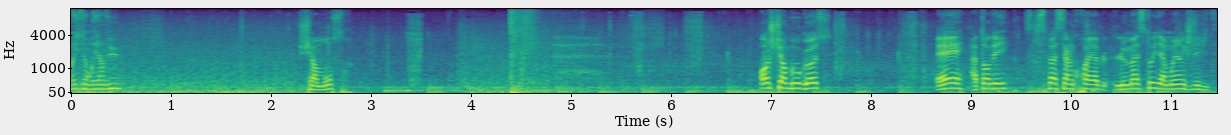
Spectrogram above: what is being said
Oh, ils ont rien vu. Je suis un monstre. Oh, je suis un beau gosse. Eh, attendez. Ce qui se passe est incroyable. Le masto, il y a moyen que je l'évite.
